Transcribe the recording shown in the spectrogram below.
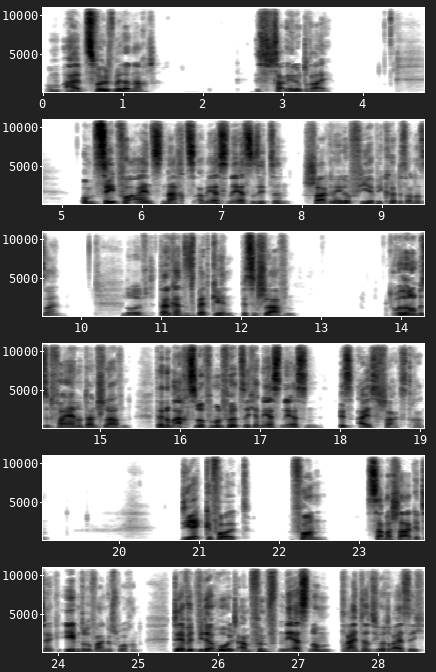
Um halb zwölf Mitternacht ist Sharknado 3. Um zehn vor eins nachts am 1.1.17 Sharknado 4. Wie könnte es anders sein? Läuft. Dann kannst du ins Bett gehen, bisschen schlafen. Oder noch ein bisschen feiern und dann schlafen. Dann um 18.45 Uhr am 1.1. ist Ice Sharks dran. Direkt gefolgt von Summer Shark Attack, eben drauf angesprochen. Der wird wiederholt am 5.1. um 23.30 Uhr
